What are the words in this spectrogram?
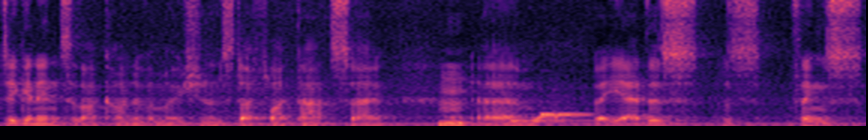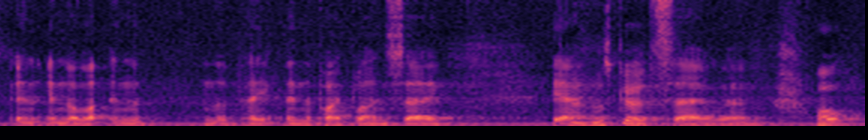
digging into that kind of emotion and stuff like that. So, um, but yeah, there's there's things in, in the in the in the in the pipeline. So, yeah, Yeah, that's good. So. Um, Well,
